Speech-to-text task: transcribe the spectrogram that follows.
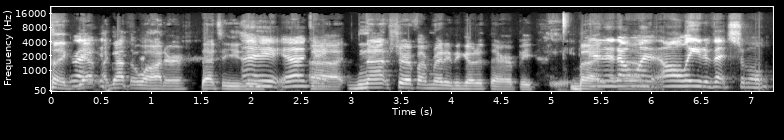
like, Right. yep, I got the water. That's easy. I, okay. Uh, not sure if I'm ready to go to therapy, but and I don't um, want. I'll eat a vegetable.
